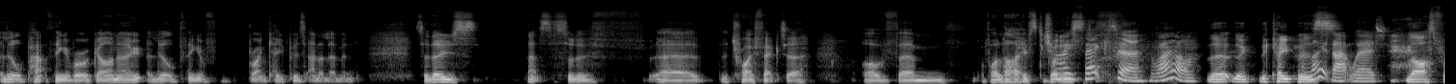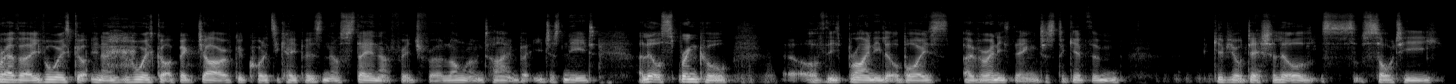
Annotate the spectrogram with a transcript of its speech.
a little pat thing of oregano, a little thing of brine capers, and a lemon. So those that's sort of uh, the trifecta of um, of our lives. To Trifecta. Wow. the the, the capers I like that word. last forever. You've always got, you know, you've always got a big jar of good quality capers, and they'll stay in that fridge for a long, long time. But you just need a little sprinkle of these briny little boys over anything, just to give them, give your dish a little s- salty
